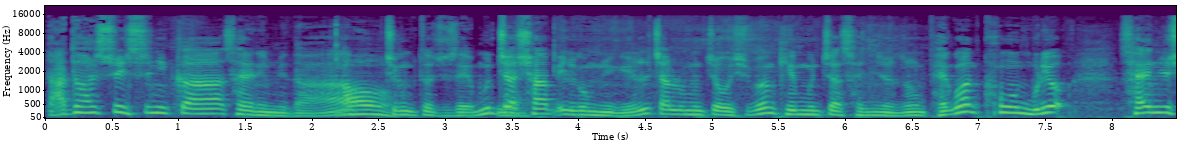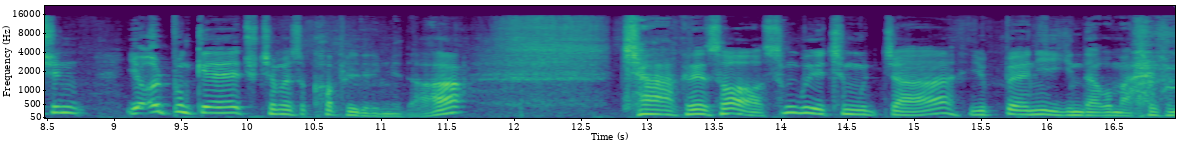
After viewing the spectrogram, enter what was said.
나도 할 수 있으니까 사연입니다. 아우. 지금부터 주세요. 문자 샵1061 짧은 문자 50원 긴 문자 사진 전송 100원 콩은 무료 사연 주신 10분께 추첨해서 커피를 드립니다. 자, 그래서 승부 예측 문자 육밴이 이긴다고 맞춰준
